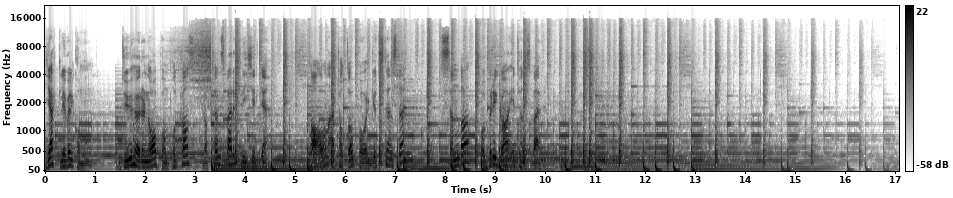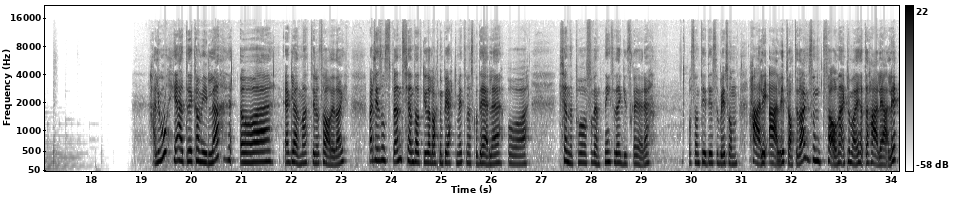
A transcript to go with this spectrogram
Hjertelig velkommen. Du hører nå på en podkast fra Tønsberg frikirke. Talen er tatt opp på vår gudstjeneste søndag på Brygga i Tønsberg. Hallo, jeg heter Camilla, og jeg gleder meg til å tale i dag. Jeg har vært litt sånn spent, kjent at Gud har lagt noe på hjertet mitt som jeg skal dele, og kjenne på forventning til det Gud skal gjøre. Og Samtidig så blir det sånn herlig ærlig prat i dag. Sånn, Talen er egentlig bare heter herlig ærlig.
